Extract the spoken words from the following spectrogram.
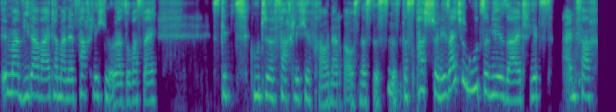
immer wieder weiter meine fachlichen oder sowas, weil es gibt gute fachliche Frauen da draußen. Das, das, das, hm. das passt schon. Ihr seid schon gut, so wie ihr seid. Jetzt einfach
